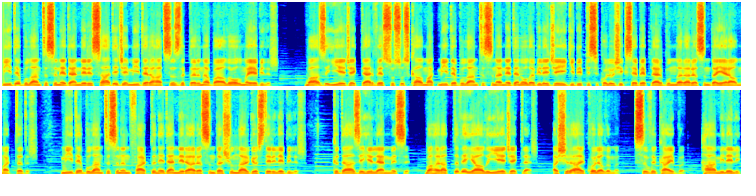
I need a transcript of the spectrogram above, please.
Mide bulantısı nedenleri sadece mide rahatsızlıklarına bağlı olmayabilir. Bazı yiyecekler ve susuz kalmak mide bulantısına neden olabileceği gibi psikolojik sebepler bunlar arasında yer almaktadır. Mide bulantısının farklı nedenleri arasında şunlar gösterilebilir. Gıda zehirlenmesi, baharatlı ve yağlı yiyecekler, aşırı alkol alımı, sıvı kaybı, hamilelik,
